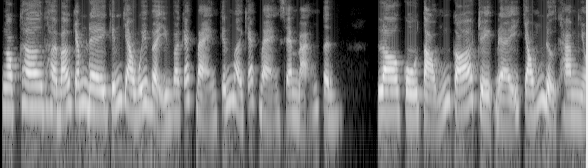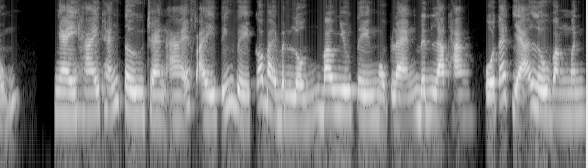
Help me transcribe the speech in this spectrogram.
Ngọc Thơ thời báo chấm D kính chào quý vị và các bạn, kính mời các bạn xem bản tin. Lò cụ tổng có triệt để chống được tham nhũng. Ngày 2 tháng 4, trang AFA tiếng Việt có bài bình luận bao nhiêu tiền một lạng Đinh La Thăng của tác giả Lưu Văn Minh.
